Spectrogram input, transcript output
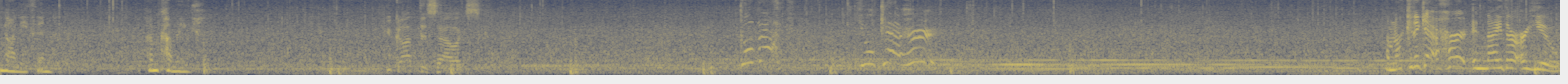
Hang on, Ethan. I'm coming. You got this, Alex. Go back! You'll get hurt! I'm not gonna get hurt, and neither are you.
